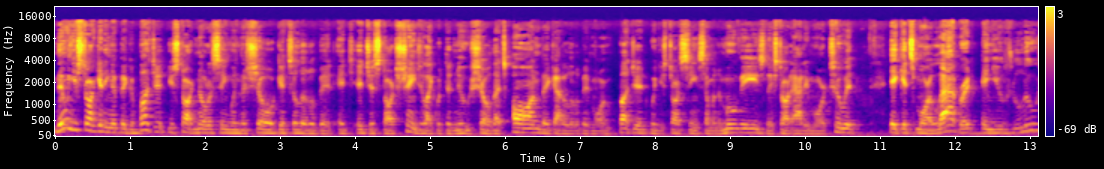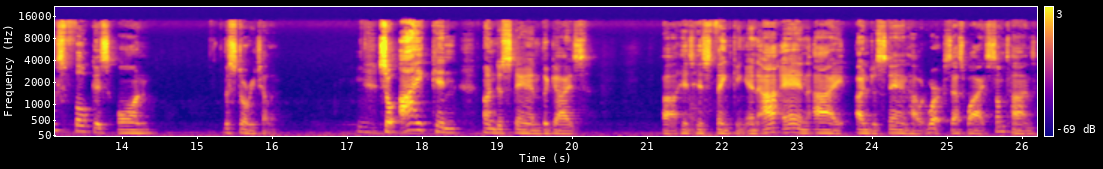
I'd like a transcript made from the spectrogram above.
Then when you start getting a bigger budget, you start noticing when the show gets a little bit, it, it just starts changing. Like with the new show that's on, they got a little bit more budget. When you start seeing some of the movies, they start adding more to it. It gets more elaborate and you lose focus on the storytelling. So I can understand the guy's uh, his his thinking, and I and I understand how it works. That's why sometimes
